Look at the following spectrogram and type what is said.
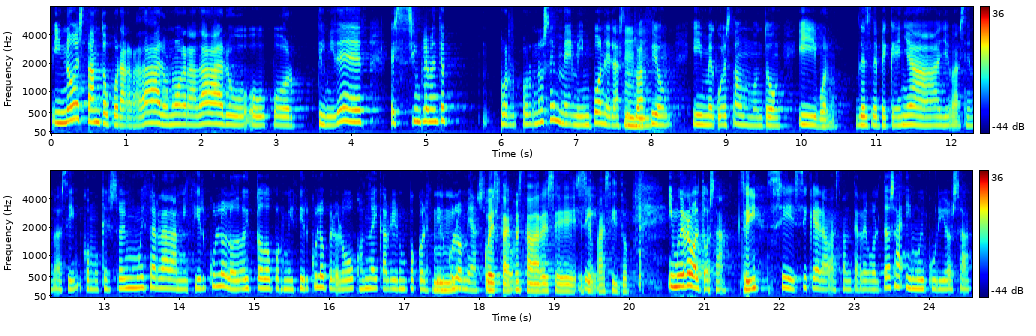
Y no es tanto por agradar o no agradar o, o por timidez, es simplemente por, por, no sé, me, me impone la situación y me cuesta un montón. Y bueno, desde pequeña lleva siendo así, como que soy muy cerrada a mi círculo, lo doy todo por mi círculo, pero luego cuando hay que abrir un poco el círculo me asusto. Cuesta, cuesta dar ese, ese pasito. Y muy revoltosa. ¿Sí? Sí, sí que era bastante revoltosa y muy curiosa.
